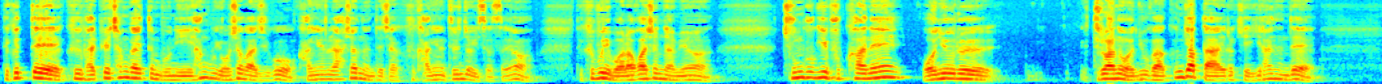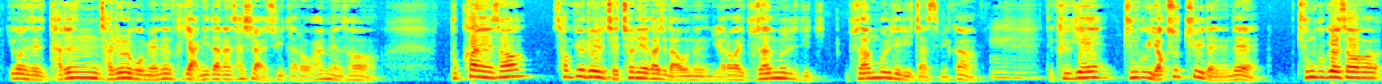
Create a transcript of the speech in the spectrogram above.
근데 그때 그 발표에 참가했던 분이 한국에 오셔가지고 강연을 하셨는데 제가 그 강연을 들은 적이 있었어요. 그분이 뭐라고 하셨냐면 중국이 북한의 원유를 들어가는 원유가 끊겼다 이렇게 얘기를 하는데 이건 이제 다른 자료를 보면은 그게 아니다라는 사실을 알 수 있다라고 하면서 북한에서 석유를 재처리해가지고 나오는 여러 가지 부산물들이 부산물들이 있지 않습니까? 음. 그게 중국이 역수출이 되는데 중국에서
